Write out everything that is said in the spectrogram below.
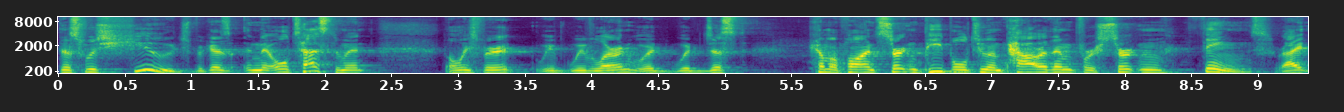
This was huge because in the Old Testament, the Holy Spirit, we've, we've learned, would, would just come upon certain people to empower them for certain things, right?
